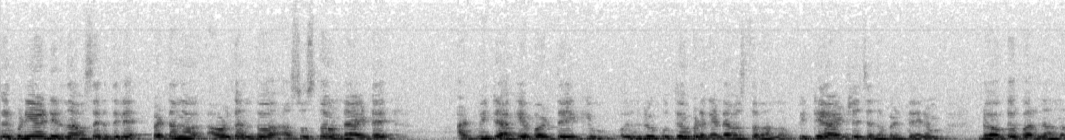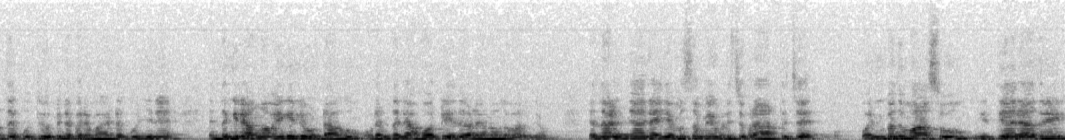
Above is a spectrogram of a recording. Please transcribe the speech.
ഗർഭിണിയായിട്ടിരുന്ന അവസരത്തിൽ പെട്ടെന്ന് അവൾക്ക് എന്തോ അസ്വസ്ഥ ഉണ്ടായിട്ട് അഡ്മിറ്റ് ആക്കിയപ്പോഴത്തേക്കും ഒരു കുത്തിവെപ്പ് എടുക്കേണ്ട അവസ്ഥ വന്നു. പിറ്റേ ആഴ്ച ചെന്നപ്പോഴത്തേനും ഡോക്ടർ പറഞ്ഞു അന്നത്തെ കുത്തിവെപ്പിന്റെ ഫലമായിട്ട് കുഞ്ഞിന് എന്തെങ്കിലും അംഗവൈകല്യം ഉണ്ടാകും ഉടൻ തന്നെ അബോർട്ട് ചെയ്ത് കളയണമെന്ന് പറഞ്ഞു. എന്നാൽ ഞാൻ ഐ എം എസ് എമ്മയെ വിളിച്ച് പ്രാർത്ഥിച്ച് ഒൻപത് മാസവും നിത്യാരാധനയിൽ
